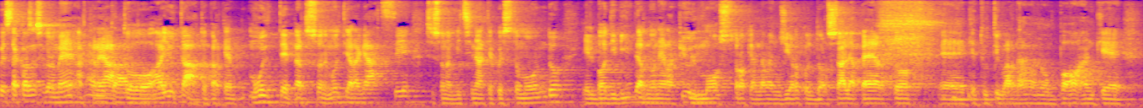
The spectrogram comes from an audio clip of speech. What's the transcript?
questa cosa secondo me ha creato, ha aiutato perché molte persone, molti ragazzi si sono avvicinati a questo mondo e il bodybuilder non era più il mostro che andava in giro col dorsale aperto, eh, che tutti guardavano un po' anche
